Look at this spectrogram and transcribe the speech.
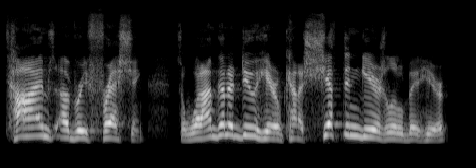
Times of refreshing. So what I'm going to do here, I'm kind of shifting gears a little bit here,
